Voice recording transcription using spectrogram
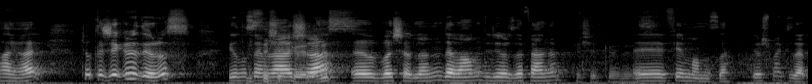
Hay hay. Çok teşekkür ediyoruz. Yunus Biz Emre teşekkür ederiz. e, başarılarının devamını diliyoruz efendim Teşekkür ederiz. e, firmamıza. Görüşmek üzere.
